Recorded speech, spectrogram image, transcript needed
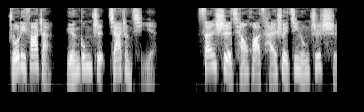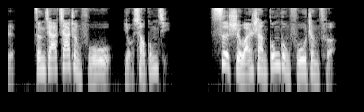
着力发展员工制家政企业。三是强化财税金融支持，增加家政服务有效供给；四是完善公共服务政策，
